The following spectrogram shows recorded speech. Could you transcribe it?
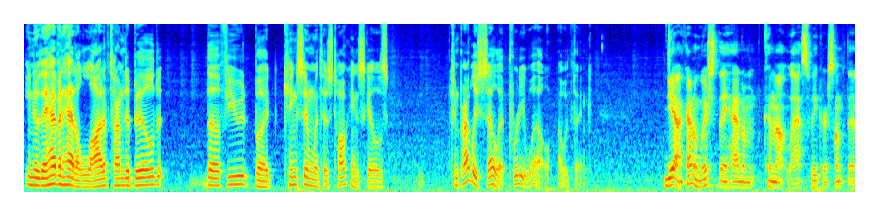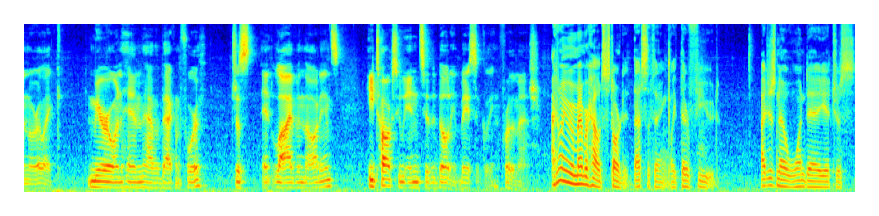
you know they haven't had a lot of time to build the feud, but Kingston with his talking skills can probably sell it pretty well. I would think. Yeah, I kind of wish they had him come out last week or something, or like Miro and him have a back and forth, just live in the audience. He talks you into the building basically for the match. I don't even remember how it started. That's the thing. Like their feud. I just know one day it just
